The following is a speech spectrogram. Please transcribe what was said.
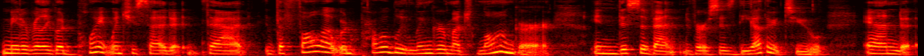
made a really good point when she said that the fallout would probably linger much longer in this event versus the other two. And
